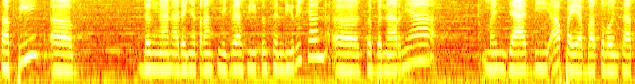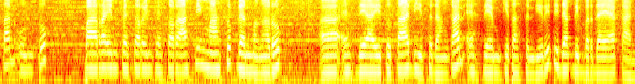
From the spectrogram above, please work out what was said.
Tapi uh, dengan adanya transmigrasi itu sendiri kan uh, sebenarnya menjadi apa ya batu loncatan untuk para investor-investor asing masuk dan mengeruk uh, eh, SDA itu tadi, sedangkan SDM kita sendiri tidak diberdayakan.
